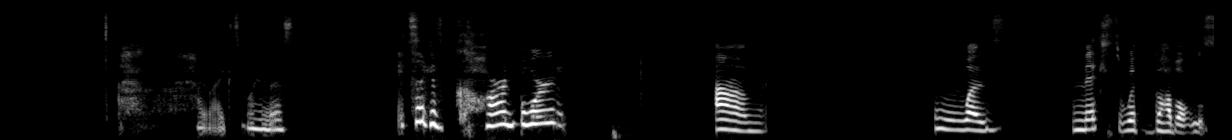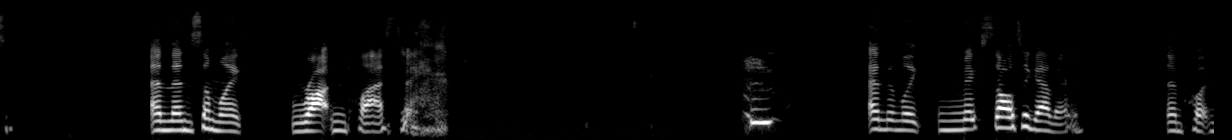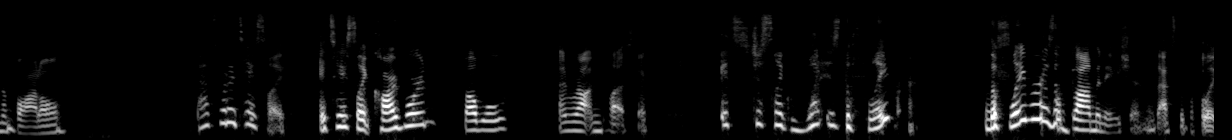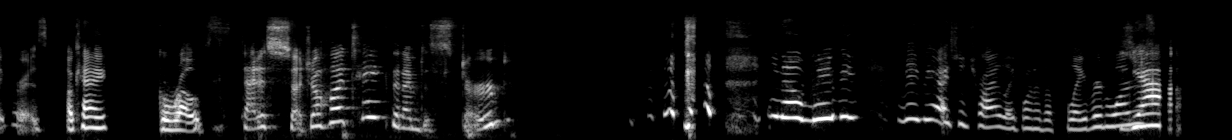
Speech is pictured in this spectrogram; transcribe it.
how do I explain this? It's like if cardboard, um, was mixed with bubbles, and then some like rotten plastic. and then like mixed all together and put in a bottle. That's what it tastes like. It tastes like cardboard, bubbles, and rotten plastic. It's just like, what is the flavor? The flavor is abomination. That's what the flavor is. Okay? Gross. That is such a hot take that I'm disturbed. You know, maybe maybe I should try like one of the flavored ones. Yeah.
